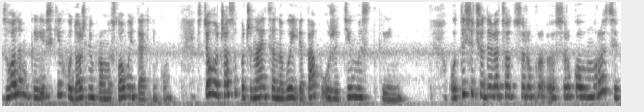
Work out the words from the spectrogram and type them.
згодом Київський художньо-промисловий технікум. З цього часу починається новий етап у житті мисткині. У 1940 році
